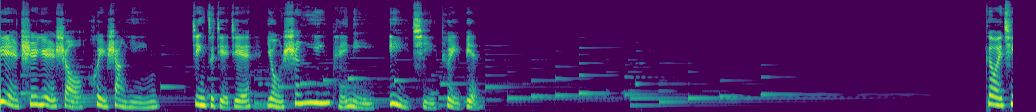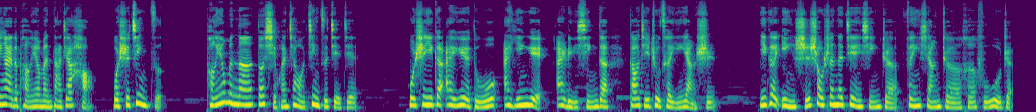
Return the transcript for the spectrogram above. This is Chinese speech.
越吃越瘦会上瘾，镜子姐姐用声音陪你一起蜕变。各位亲爱的朋友们，大家好，我是镜子。朋友们呢都喜欢叫我镜子姐姐。我是一个爱阅读、爱音乐、爱旅行的高级注册营养师。一个饮食瘦身的践行者、分享者和服务者。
